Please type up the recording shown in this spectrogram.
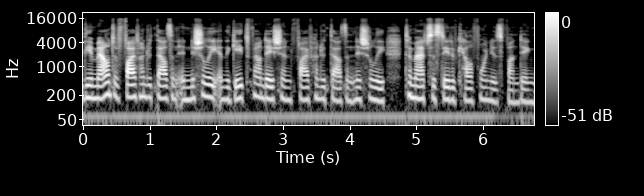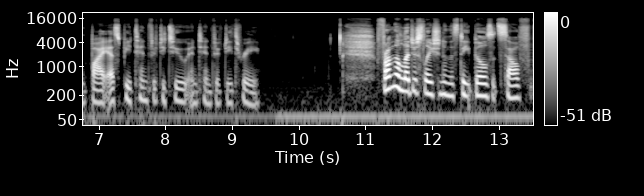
the amount of 500000 initially and the Gates Foundation 500000 initially to match the state of California's funding by SB 1052 and 1053. From the legislation and the state bills itself,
